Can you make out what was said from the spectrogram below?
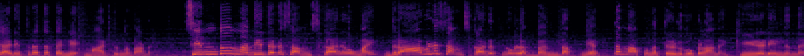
ചരിത്രത്തെ തന്നെ മാറ്റുന്നതാണ്. സിന്ധു നദീതട സംസ്കാരവുമായി ദ്രാവിഡ സംസ്കാരത്തിനുള്ള ബന്ധം വ്യക്തമാക്കുന്ന തെളിവുകളാണ് കീഴടിയിൽ നിന്ന്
